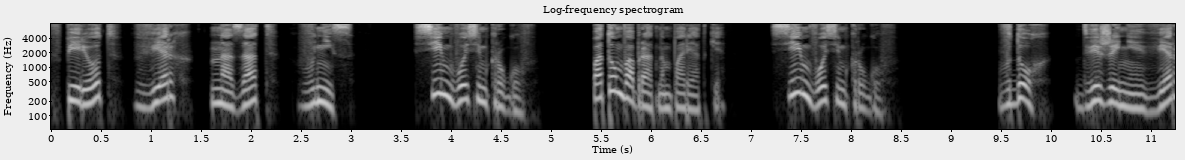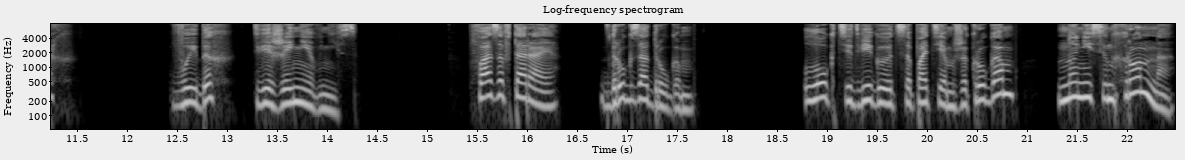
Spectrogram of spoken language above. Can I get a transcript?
Вперед, вверх, назад, вниз. 7-8 кругов. Потом в обратном порядке. 7-8 кругов. Вдох, движение вверх. Выдох, движение вниз. Фаза вторая. Друг за другом. Локти двигаются по тем же кругам, но не синхронно,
